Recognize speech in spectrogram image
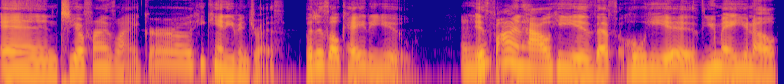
And to your friends, like, girl, he can't even dress, but it's okay to you. Mm-hmm. It's fine how he is. That's who he is. You may, you know,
